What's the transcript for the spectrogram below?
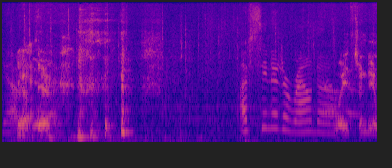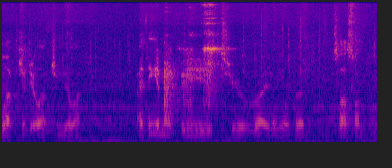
Yeah. Yeah, okay. up there. I've seen it around. Uh, Wait, turn to your left, turn to your left, turn to your left. I think it might be to your right a little bit. Saw something.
